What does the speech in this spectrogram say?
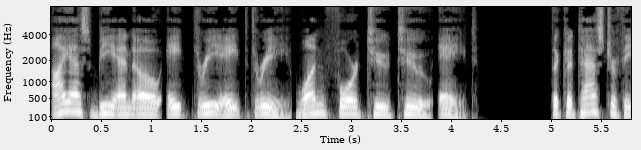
ISBN 0-8383-1422-8. The Catastrophe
